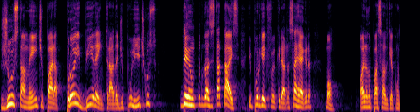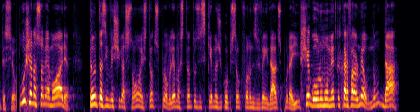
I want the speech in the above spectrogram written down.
justamente para proibir a entrada de políticos dentro das estatais. E por que foi criada essa regra? Bom, olha no passado o que aconteceu. Puxa na sua memória tantas investigações, tantos problemas, tantos esquemas de corrupção que foram desvendados por aí. Chegou no momento que os caras falaram: meu, não dá.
